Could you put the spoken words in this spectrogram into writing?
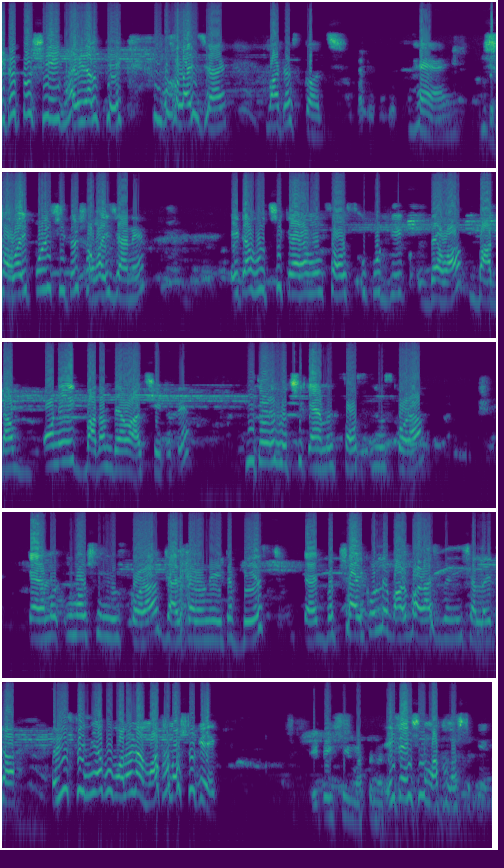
এটা তো সেই ভাইরাল কেক বলাই যায় বাটারস্কচ হ্যাঁ সবাই পরিচিত, সবাই জানে। এটা হচ্ছে ক্যারামেল সস উপর দিয়ে দেওয়া বাদাম, অনেক বাদাম দেওয়া আছে এটাতে। ভিতরে হচ্ছে ক্যারামেল সস ইউজ করা ক্যারামেল ইমোশন ইউজ করা, যার কারণে এটা বেস্ট একবার ট্রাই করলে বারবার আসবেন ইনশাল্লাহ। এটা ওই যে সিমি বলে না, মাথা নষ্ট কেক এটাই সেই মাথা না এটাই সেই মাথা নষ্ট কেক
